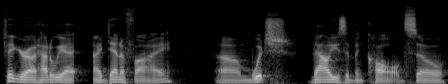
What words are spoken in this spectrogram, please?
figure out how do we identify um, which values have been called. So,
